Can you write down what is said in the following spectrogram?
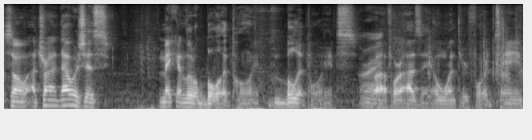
so I tried, that was just making little bullet point bullet points uh, Right. uh, for Isaiah 1 through 14.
